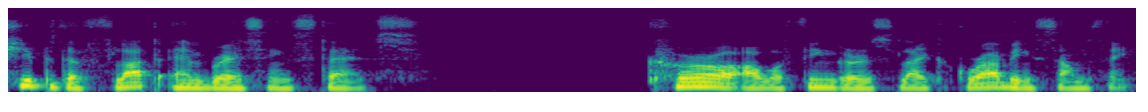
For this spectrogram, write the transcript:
Keep the flat embracing stance. Curl our fingers like grabbing something.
